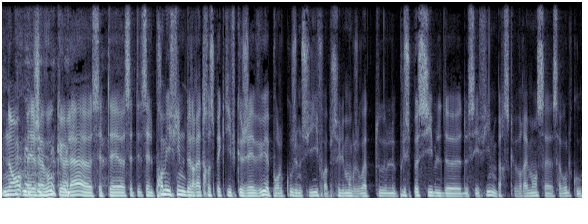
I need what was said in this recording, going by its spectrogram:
Non, mais j'avoue que là, euh, c'était, c'était, c'est le premier film de la rétrospective que j'ai vu. Et pour le coup, je me suis dit, il faut absolument que je vois tout, le plus possible de, de, ces films parce que vraiment, ça, ça vaut le coup.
